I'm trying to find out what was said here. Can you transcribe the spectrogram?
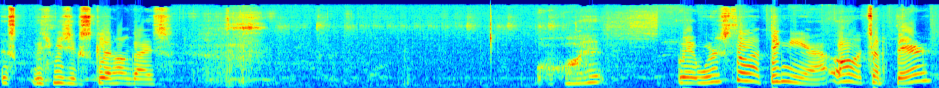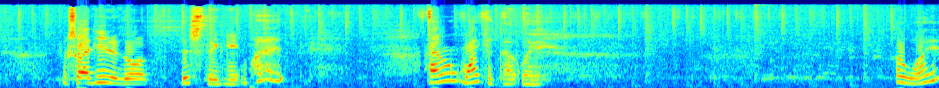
This, this music's good, huh, guys? What? Wait, where's the thingy at? Oh, it's up there? So I need to go up this thing. What? I don't like it that way. Oh, what?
